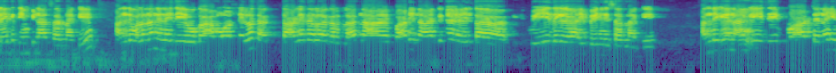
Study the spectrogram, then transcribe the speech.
లేకి దింపినారు సార్ నాకు. అందువలన నేను ఇది ఒక మూడు నెలలు తాగేదల నా బాడీ నాకే ఇంత వీధిగా అయిపోయింది సార్ నాకు. అందుకే నాకు ఇది వాడితేనే ఈ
